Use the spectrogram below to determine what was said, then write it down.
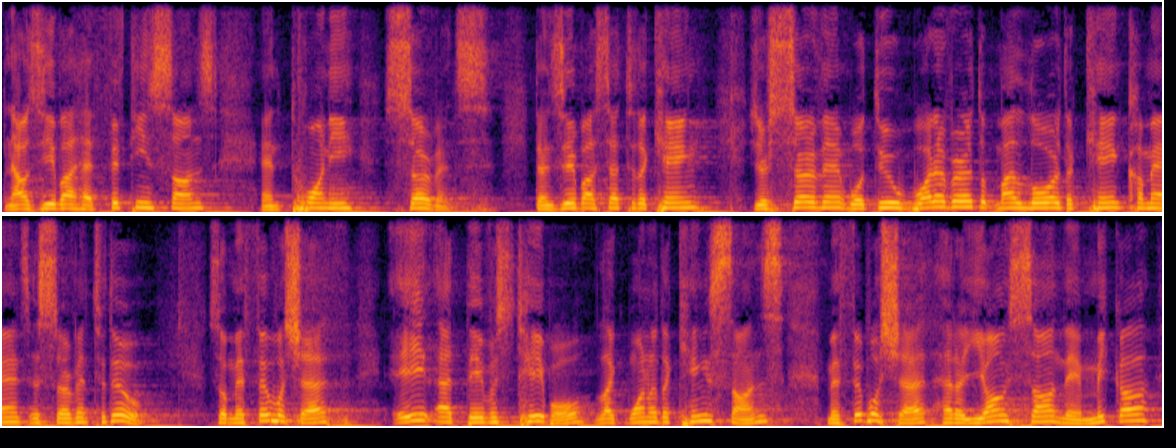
Now Ziba had 15 sons and 20 servants. Then Ziba said to the king, Your servant will do whatever the, my lord the king commands his servant to do. So Mephibosheth ate at David's table like one of the king's sons. Mephibosheth had a young son named Micah,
